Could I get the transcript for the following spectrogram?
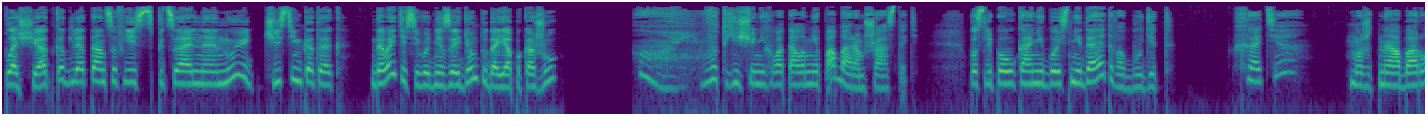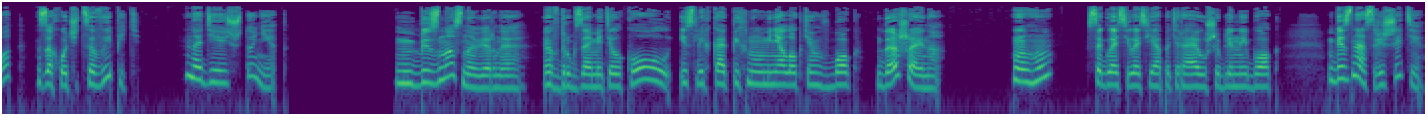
площадка для танцев есть специальная, ну и чистенько так. Давайте сегодня зайдем туда, я покажу. Ой, вот еще не хватало мне по барам шастать. После паука, небось, не до этого будет. Хотя, может, наоборот, захочется выпить? Надеюсь, что нет. «Без нас, наверное», — вдруг заметил Коул и слегка пихнул меня локтем в бок. «Да, Шайна?» «Угу», — согласилась я, потирая ушибленный бок. «Без нас решите?»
